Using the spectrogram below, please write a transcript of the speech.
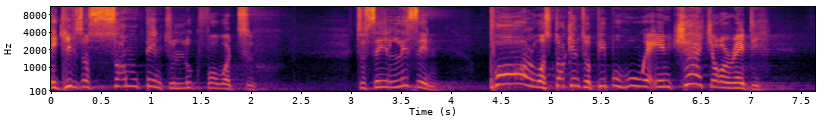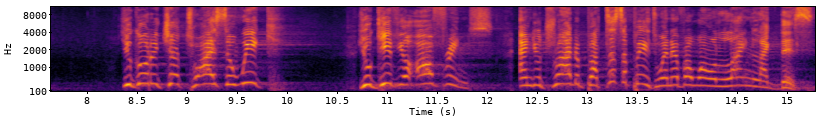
It gives us something to look forward to. To say, listen, Paul was talking to people who were in church already. You go to church twice a week, you give your offerings, and you try to participate whenever we're online like this.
